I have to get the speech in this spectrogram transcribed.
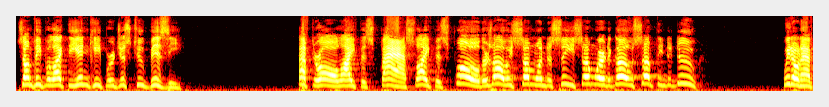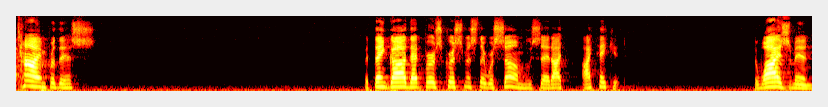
Some people, like the innkeeper, are just too busy. After all, life is fast, life is full. There's always someone to see, somewhere to go, something to do. We don't have time for this. But thank God that first Christmas there were some who said, I, I take it. The wise men,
